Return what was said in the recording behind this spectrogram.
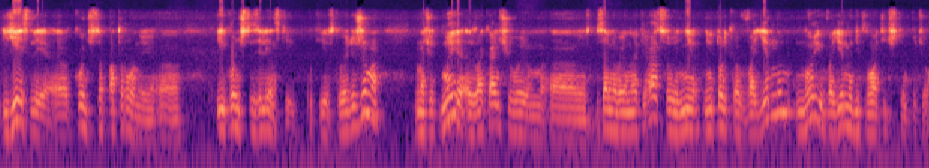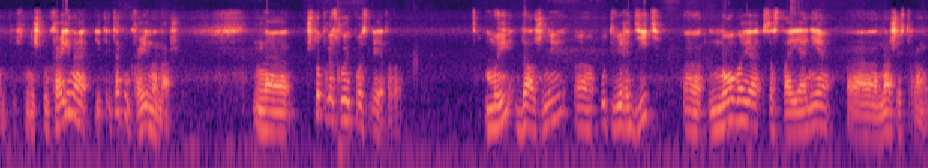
если кончатся патроны и кончится Зеленский у киевского режима, Значит, мы заканчиваем э, специальную военную операцию не, не только в военном, но и военно-дипломатическим путем. То есть, значит, Украина, и, и так Украина наша. Э, что происходит после этого? Мы должны э, утвердить э, новое состояние э, нашей страны.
